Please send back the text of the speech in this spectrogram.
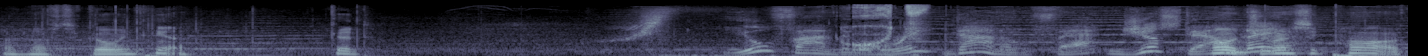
I have to go in here. Good. You'll find a great dino fact just down Oh, there. Jurassic Park.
